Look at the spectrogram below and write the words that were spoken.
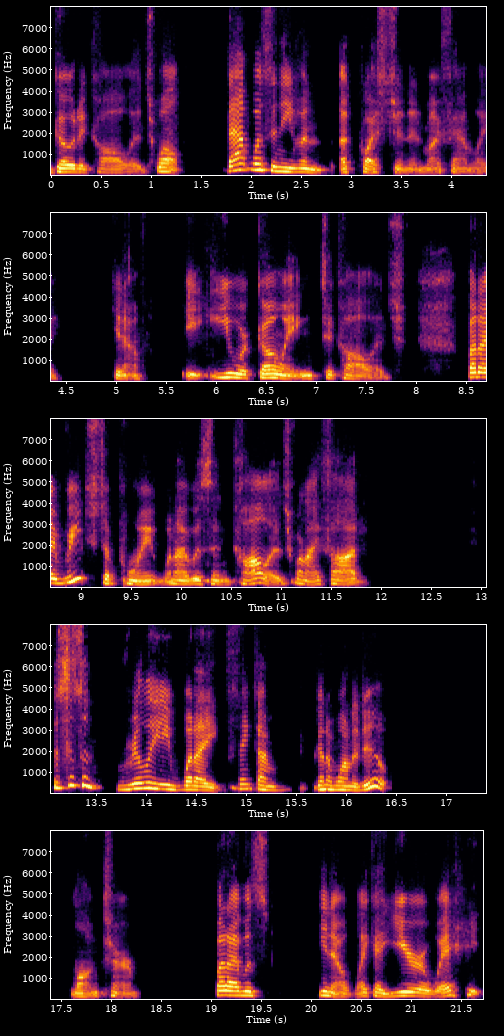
go to college? Well, that wasn't even a question in my family. You know, you were going to college. But I reached a point when I was in college when I thought, this isn't really what I think I'm going to want to do long term. But I was, you know, like a year away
